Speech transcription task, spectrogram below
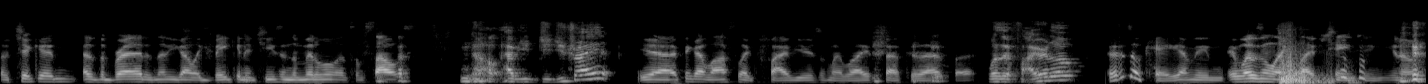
of chicken as the bread, and then you got like bacon and cheese in the middle and some sauce. No, have you? Did you try it? yeah, I think I lost like five years of my life after that, but Was it fire though? It was okay. I mean, it wasn't like life changing, you know.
